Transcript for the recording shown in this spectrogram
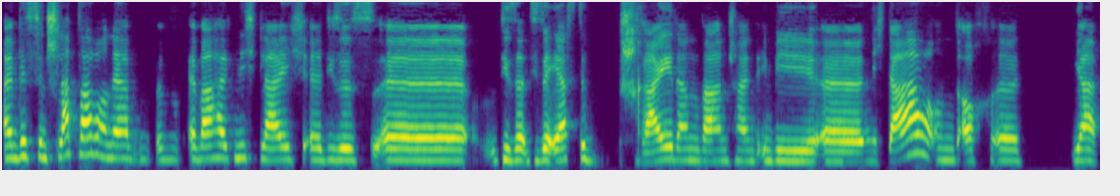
ein bisschen schlapp war und er, er war halt nicht gleich äh, dieses, äh, dieser, dieser erste Schrei dann war anscheinend irgendwie äh, nicht da und auch, äh, ja,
